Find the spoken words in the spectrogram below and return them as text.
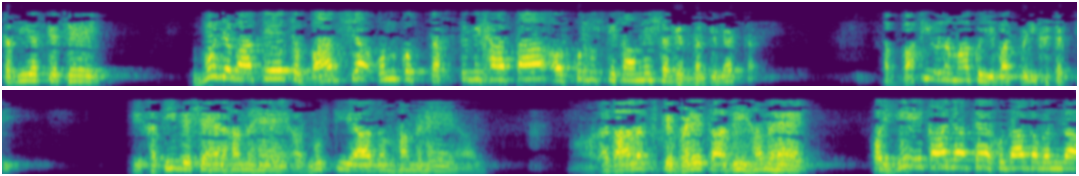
طبیعت کے تھے۔ وہ جب آتے تو بادشاہ ان کو تخت بٹھاتا اور خود اس کے سامنے شگرد بن کے بیٹھتا۔ اب باقی علماء کو یہ بات بڑی کھٹکتی کہ خطیب شہر ہم ہیں اور مفتی اعظم ہم ہیں اور عدالت کے بڑے قاضی ہم ہیں۔ اور یہ ایک آ جاتا ہے خدا کا بندہ،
